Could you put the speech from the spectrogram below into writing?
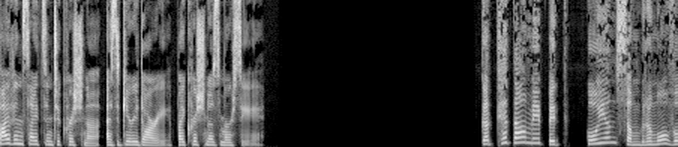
Five Insights into Krishna as Giridhari by Krishna's Mercy. कथ्यता में पित कोयम संभ्रमो व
